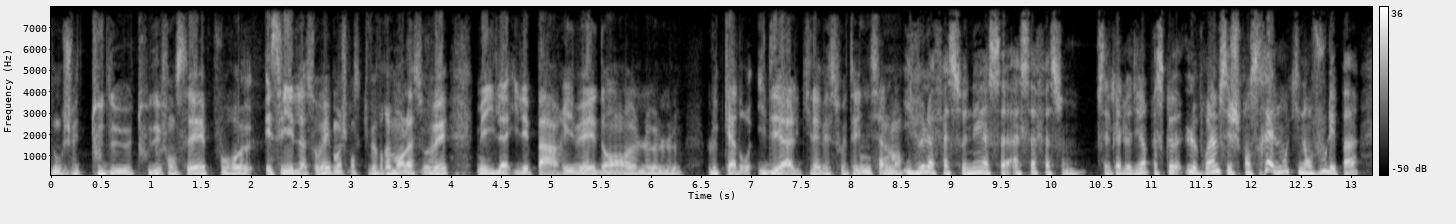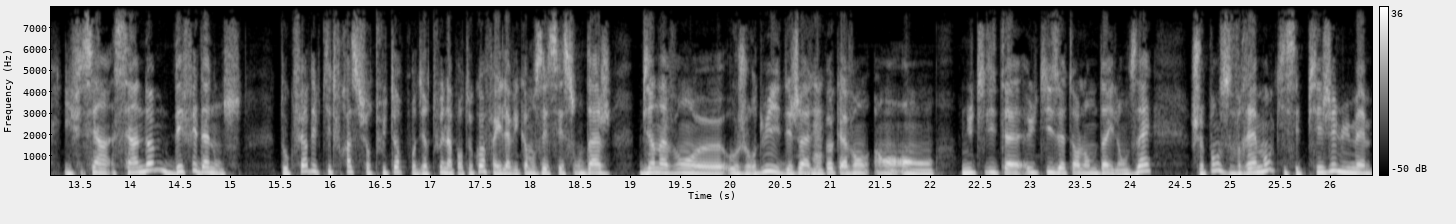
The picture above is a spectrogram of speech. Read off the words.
donc je vais tout, de, tout défoncer pour euh, essayer de la sauver. Moi, je pense qu'il veut vraiment la sauver. Mais il a, il est pas arrivé dans le, le, le cadre idéal qu'il avait souhaité initialement. Il veut la façonner à sa, à sa façon. C'est le cas de le dire. Parce que le problème, c'est que je pense réellement qu'il n'en voulait pas. C'est un, homme d'effet d'annonce. Donc faire des petites phrases sur Twitter pour dire tout et n'importe quoi. Enfin, il avait commencé ses sondages bien avant euh, aujourd'hui. Déjà à Mhm. l'époque, avant en, en utilisateur lambda, il en faisait. Je pense vraiment qu'il s'est piégé lui-même.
